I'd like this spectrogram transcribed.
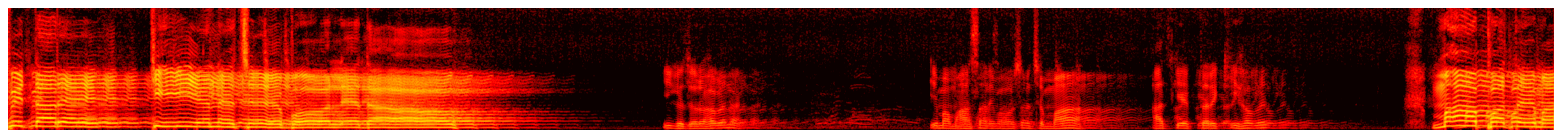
ফিতারে কি এনেছে বলে দাও। কি গজর হবে না? ইমাম হাসান ইমাম হোসেন বলছে, মা আজকে ইফতারে কি হবে? মা ফাতেমা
